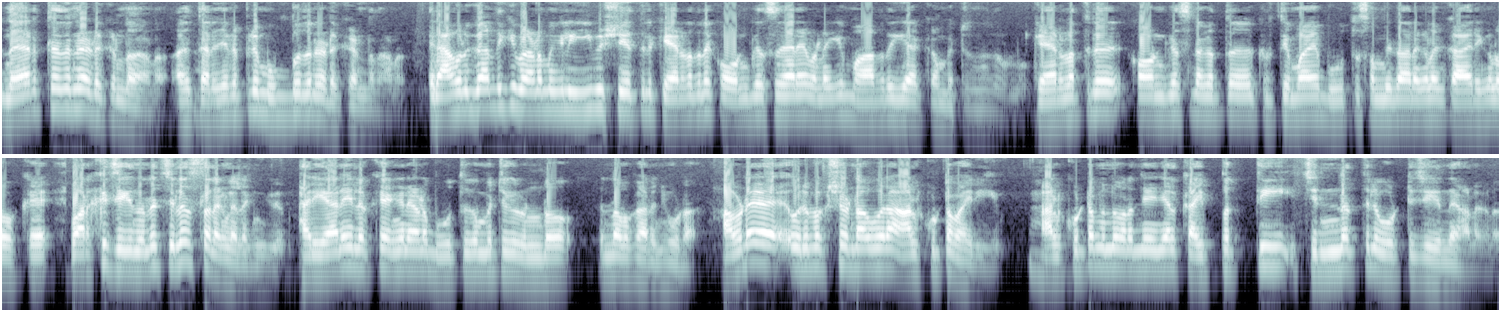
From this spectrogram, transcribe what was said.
നേരത്തെ തന്നെ എടുക്കേണ്ടതാണ്. അത് തെരഞ്ഞെടുപ്പിന് മുമ്പ് തന്നെ എടുക്കേണ്ടതാണ്. രാഹുൽ ഗാന്ധിക്ക് വേണമെങ്കിൽ ഈ വിഷയത്തിൽ കേരളത്തിലെ കോൺഗ്രസ്സുകാരെ വേണമെങ്കിൽ മാതൃകയാക്കാൻ പറ്റുന്നതേ ഉള്ളൂ. കേരളത്തിൽ കോൺഗ്രസിനകത്ത് കൃത്യമായ ബൂത്ത് സംവിധാനങ്ങളും കാര്യങ്ങളും ഒക്കെ വർക്ക് ചെയ്യുന്നുണ്ട് ചില സ്ഥലങ്ങളിലെങ്കിലും. ഹരിയാനയിലൊക്കെ എങ്ങനെയാണ് ബൂത്ത് കമ്മിറ്റികൾ ഉണ്ടോ എന്ന് നമുക്ക് അറിഞ്ഞുകൂടാ. അവിടെ ഒരുപക്ഷെ ഉണ്ടാവുക ഒരു ആൾക്കൂട്ടമായിരിക്കും. ആൾക്കൂട്ടം എന്ന് പറഞ്ഞു കഴിഞ്ഞാൽ കൈപ്പത്തി ചിഹ്നത്തിൽ വോട്ട് ചെയ്യുന്ന ആളുകൾ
